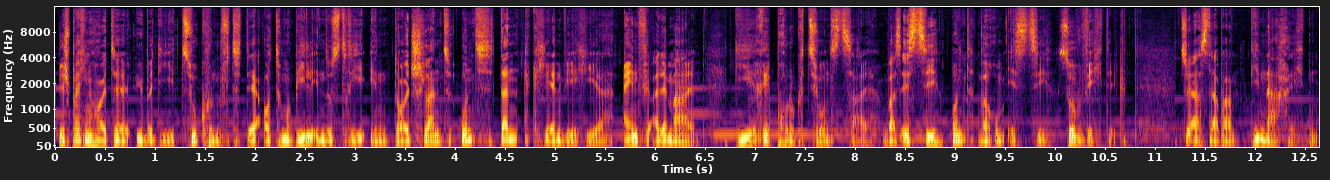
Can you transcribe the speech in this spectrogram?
Wir sprechen heute über die Zukunft der Automobilindustrie in Deutschland und dann erklären wir hier ein für alle Mal die Reproduktionszahl. Was ist sie und warum ist sie so wichtig? Zuerst aber die Nachrichten.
